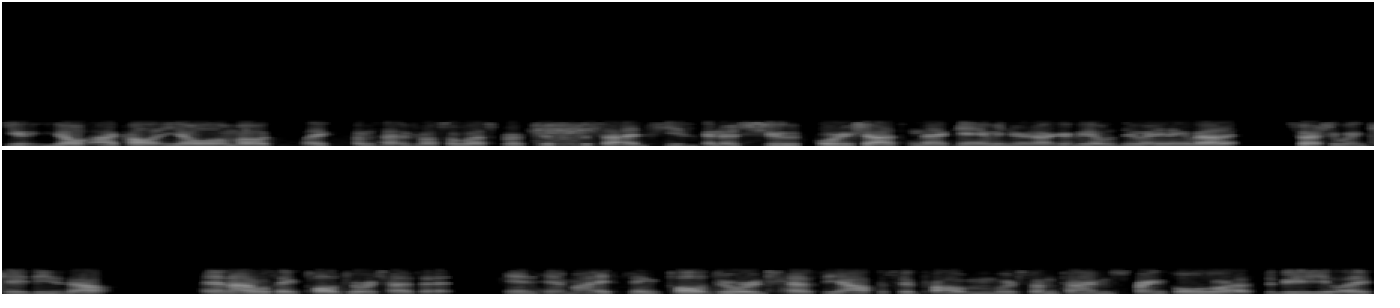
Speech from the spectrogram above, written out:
yo, yo I call it YOLO mode. Like sometimes Russell Westbrook just decides he's going to shoot 40 shots in that game, and you're not going to be able to do anything about it, especially when KD's out. And I don't think Paul George has that in him. I think Paul George has the opposite problem where sometimes Frank Vogel has to be like,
